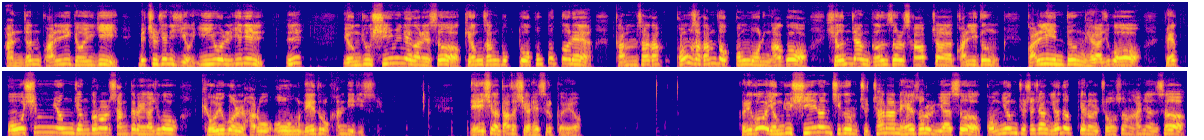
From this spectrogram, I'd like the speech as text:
안전관리 교육이 며칠 전이지요. 2월 1일 응? 영주 시민에 관해서 경상북도 북부권의 감사감, 공사감독 공무원하고 현장 건설 사업자 관리 등, 관리인 등 해가지고 150명 정도를 상대로 해가지고 교육을 하루 오후 내도록 한 일이 있어요. 4시간, 5시간 했을 거예요. 그리고 영주시는 지금 주차난 해소를 위해서 공영 주차장 8개를 조성하면서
